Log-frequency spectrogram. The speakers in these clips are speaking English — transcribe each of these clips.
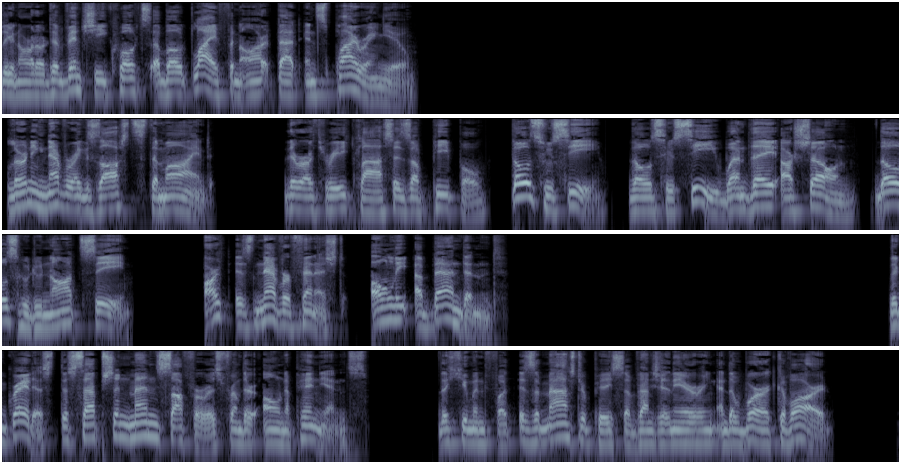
Leonardo da Vinci quotes about life and art that inspiring you. Learning never exhausts the mind. There are three classes of people, those who see, those who see when they are shown, those who do not see. Art is never finished, only abandoned. The greatest deception men suffer is from their own opinions. The human foot is a masterpiece of engineering and a work of art.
